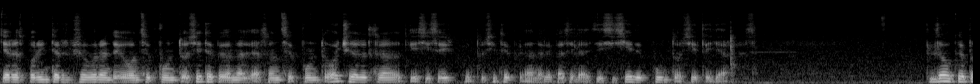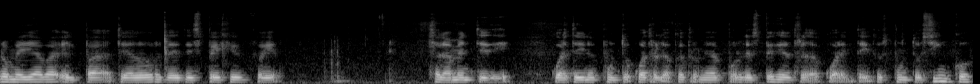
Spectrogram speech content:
yardas por intercepción fueron de 11.7, pegándole las 11.8, del otro lado 16.7, pegándole casi las 17.7 yardas. Lo que promediaba el pateador de despeje fue solamente de 41.4, lo que promediaba por despeje, del otro lado 42.5,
